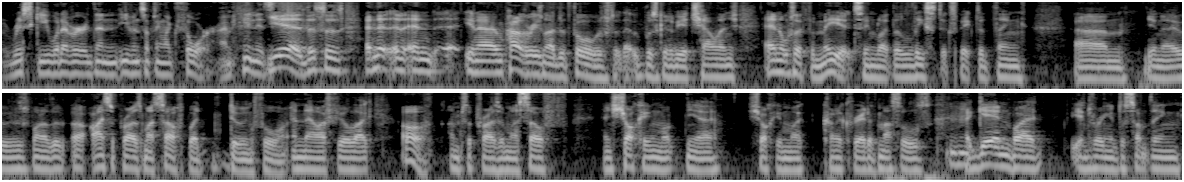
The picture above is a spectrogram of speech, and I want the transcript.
risky, whatever, than even something like Thor. I mean, it's Yeah, this is, and and, and uh, you know, and part of the reason I did Thor was that was going to be a challenge, and also for me, it seemed like the least expected thing. Um, you know, it was one of the uh, I surprised myself by doing Thor, and now I feel like, oh, I'm surprising myself and shocking my, you know, shocking my kind of creative muscles again by entering into something.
